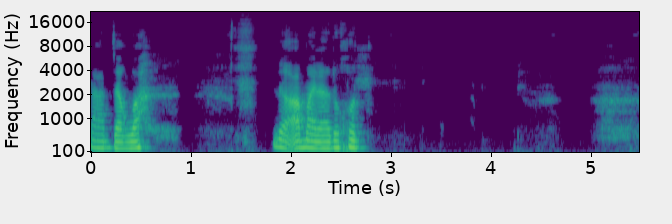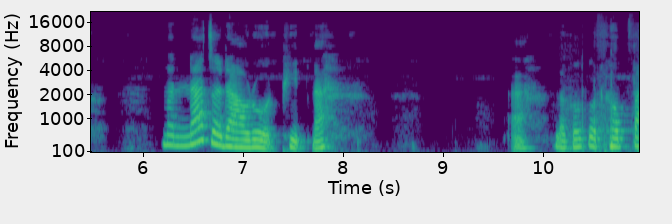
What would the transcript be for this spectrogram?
นานจังวะ เดี๋ยวเอาใหม่นะทุกคน มันน่าจะดาวน์โหลดผิดนะ อะ แล้วก็กดเข้าไป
